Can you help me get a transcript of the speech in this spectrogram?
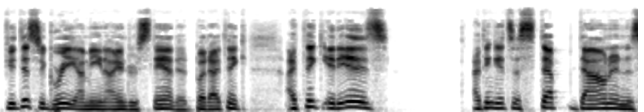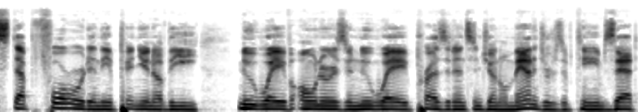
If you disagree, I mean, I understand it, but I think, I think it is. I think it's a step down and a step forward in the opinion of the new wave owners and new wave presidents and general managers of teams that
